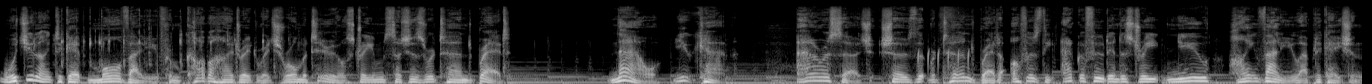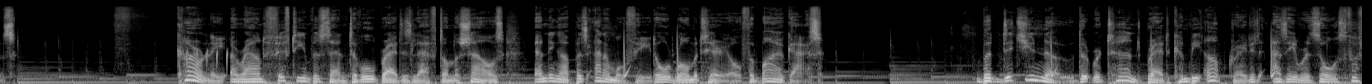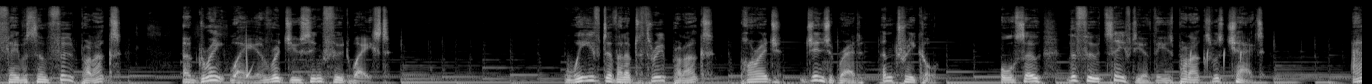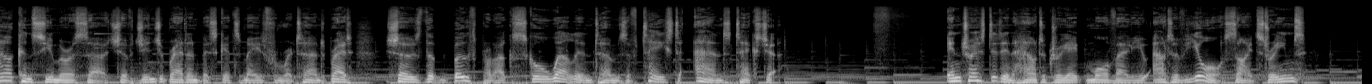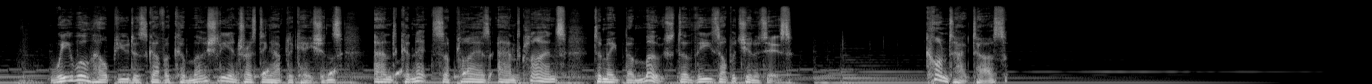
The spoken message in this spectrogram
Would you like to get more value from carbohydrate-rich raw material streams such as returned bread? Now you can. Our research shows that returned bread offers the agri-food industry new, high-value applications. Currently, around 15% of all bread is left on the shelves, ending up as animal feed or raw material for biogas. But did you know that returned bread can be upgraded as a resource for flavoursome food products a great way of reducing food waste. We've developed three products, porridge, gingerbread and treacle. Also, the food safety of these products was checked. Our consumer research of gingerbread and biscuits made from returned bread shows that both products score well in terms of taste and texture. Interested in how to create more value out of your side streams? We will help you discover commercially interesting applications and connect suppliers and clients to make the most of these opportunities. Contact us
